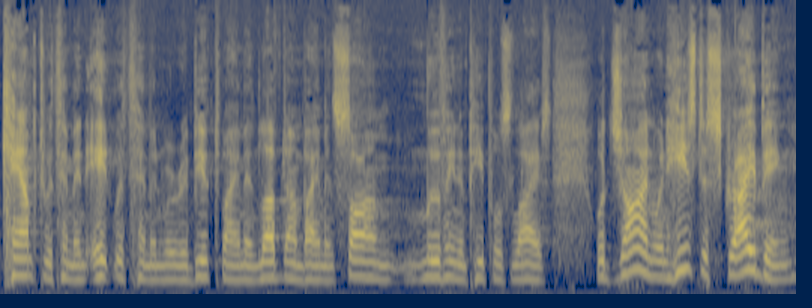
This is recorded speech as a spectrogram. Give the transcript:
camped with him and ate with him and were rebuked by him and loved on by him and saw him moving in people's lives. Well, John, when he's describing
